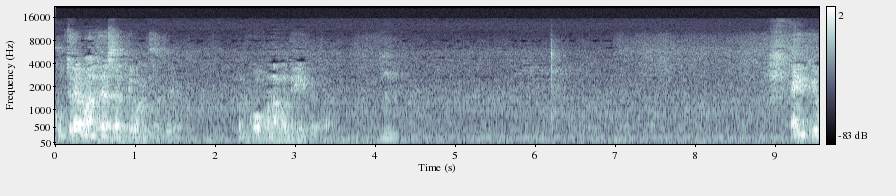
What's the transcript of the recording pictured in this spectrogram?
कुत्र्या मांजऱ्यासारखे म्हणतात. पण कोकणामध्ये एकत्र. थँक्यू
